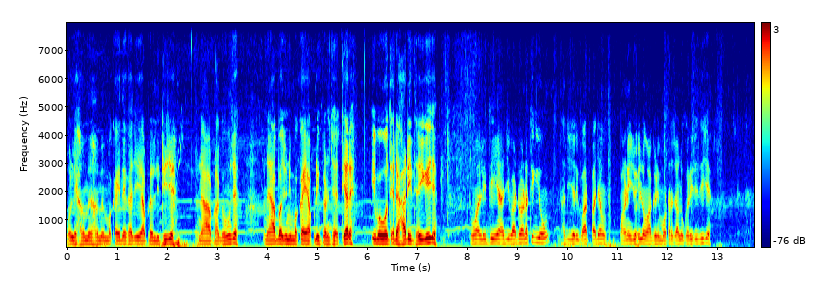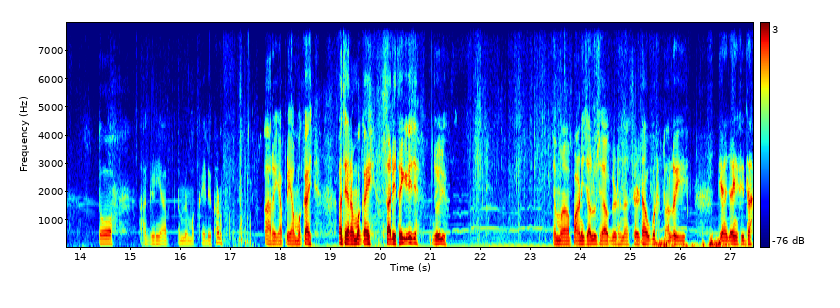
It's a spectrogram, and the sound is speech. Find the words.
ઓલી સામે સામે મકાઈ દેખાય છે, એ આપણે લીધી છે. અને આ આપણા ઘઉં છે. અને આ બાજુની મકાઈ આપણી પણ છે અત્યારે. એ બહુ અત્યારે સારી થઈ ગઈ છે. તો આ લીધી હજી વાઢવા નથી ગયો હું. હજી જરીક વાટવા જાઉં. પાણી જોઈ લઉં, આગળ મોટર ચાલુ કરી દીધી છે. તો આગળ આપ તમને મકાઈ દેખાડું. આ રહી આપણી આ મકાઈ. અત્યારે મકાઈ સારી થઈ ગઈ છે. જોઈ લ્યો. એમાં પાણી ચાલુ છે આગળના શેઢા ઉપર. ચાલો એ ત્યાં જાય સીધા.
